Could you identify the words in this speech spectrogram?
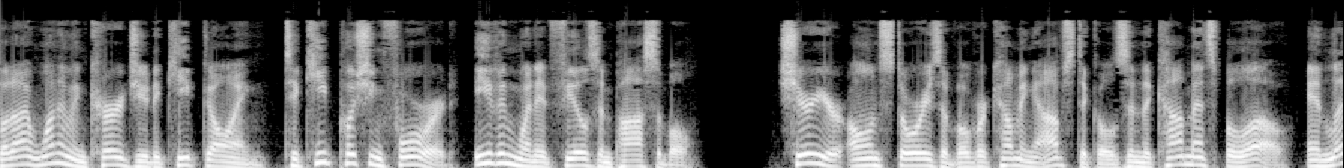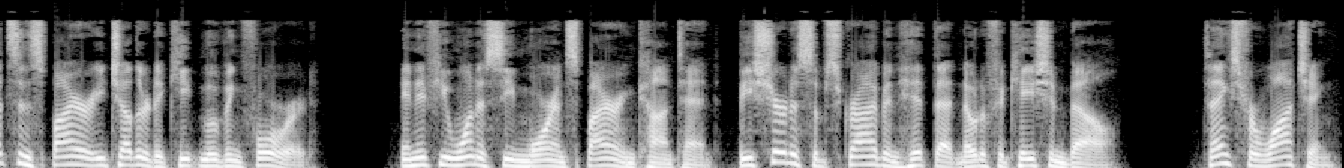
But I want to encourage you to keep going, to keep pushing forward, even when it feels impossible. Share your own stories of overcoming obstacles in the comments below, and let's inspire each other to keep moving forward. And if you want to see more inspiring content, be sure to subscribe and hit that notification bell. Thanks for watching.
